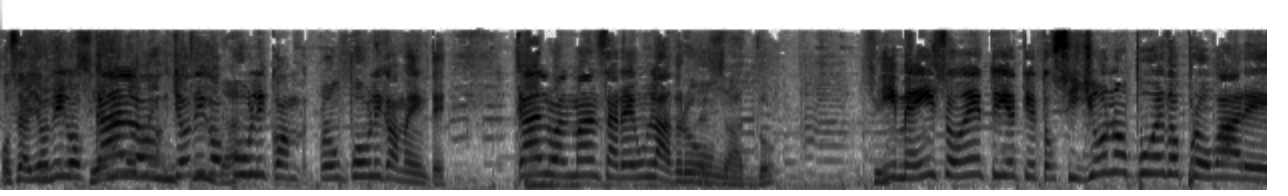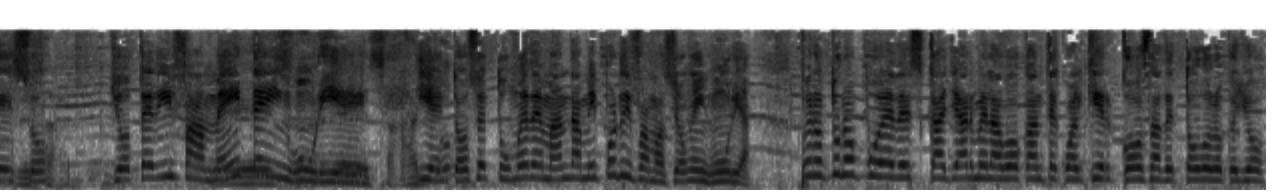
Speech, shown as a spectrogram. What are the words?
O sea, yo Sí, digo, si Carlos, yo digo público, públicamente, Carlos Almanzar es un ladrón. Exacto. Sí. Y me hizo esto y esto y esto. Si yo no puedo probar eso, Exacto. Yo te difamé y te injurié. exacto. Y entonces tú me demandas a mí por difamación e injuria. Pero tú no puedes callarme la boca ante cualquier cosa de todo lo que yo...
